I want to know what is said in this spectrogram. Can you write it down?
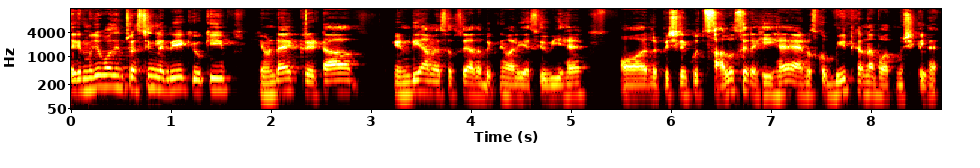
लेकिन मुझे बहुत इंटरेस्टिंग लग रही है, क्योंकि हिंडाई क्रेटा इंडिया में सबसे ज़्यादा बिकने वाली एस है। और पिछले कुछ सालों से रही है एंड उसको बीट करना बहुत मुश्किल है।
